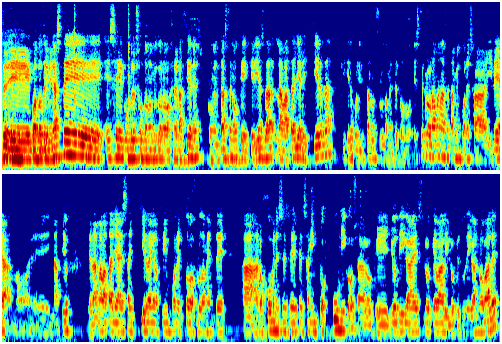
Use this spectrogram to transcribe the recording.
Eh, cuando terminaste ese Congreso Autonómico de Nuevas Generaciones, comentaste ¿no? que querías dar la batalla a la izquierda, que quiere politizarlo absolutamente todo. Este programa nace también con esa idea, ¿no, eh, Ignacio, de dar la batalla a esa izquierda que nos quiere imponer todo absolutamente a, los jóvenes ese pensamiento único, o sea, lo que yo diga es lo que vale y lo que tú digas no vale.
